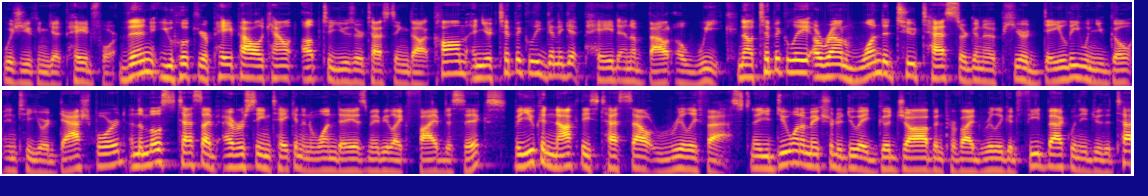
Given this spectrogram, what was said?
which you can get paid for. Then you hook your PayPal account up to usertesting.com and you're typically gonna get paid in about a week. Now, typically around one to two tests are gonna appear daily when you go into your dashboard. And the most tests I've ever seen taken in one day is maybe like five to six, but you can knock these tests out really fast. Now you do wanna make sure to do a good job and provide really good feedback when you do the test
